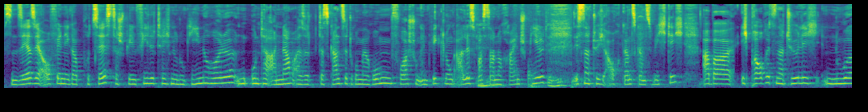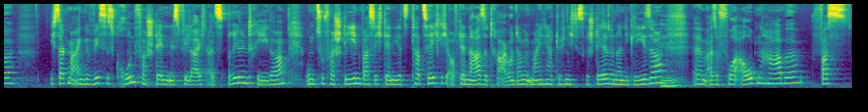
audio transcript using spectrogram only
Es ist ein sehr, sehr aufwendiger Prozess. Da spielen viele Technologien eine Rolle. Unter anderem, also das Ganze drumherum, Forschung, Entwicklung, alles, was mhm. da noch reinspielt, mhm. ist natürlich auch ganz, ganz wichtig. Aber ich brauche jetzt natürlich nur ich sag mal, ein gewisses Grundverständnis vielleicht als Brillenträger, um zu verstehen, was ich denn jetzt tatsächlich auf der Nase trage. Und damit meine ich natürlich nicht das Gestell, sondern die Gläser, mhm. ähm, also vor Augen habe. Was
